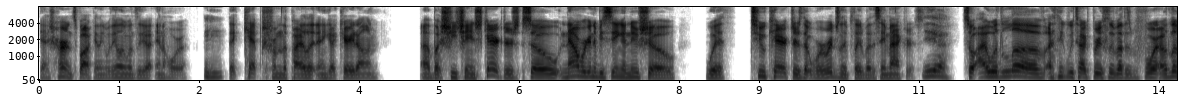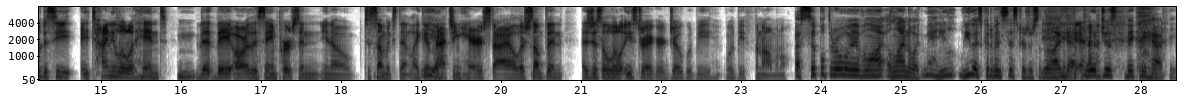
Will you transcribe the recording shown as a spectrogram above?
yeah, her and Spock, I think, were the only ones that got in Mhm. that kept from the pilot and got carried on. Uh, but she changed characters. So now we're going to be seeing a new show with two characters that were originally played by the same actress. yeah. So I would love, I think we talked briefly about this before. I would love to see a tiny little hint Mhm. that they are the same person, you know, to some extent, like a Yeah. matching hairstyle or something as just a little Easter egg or joke would be would be phenomenal. a simple throwaway of a line, a line of like, man, you you guys could have been sisters or something like that Yeah. would just make me happy.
